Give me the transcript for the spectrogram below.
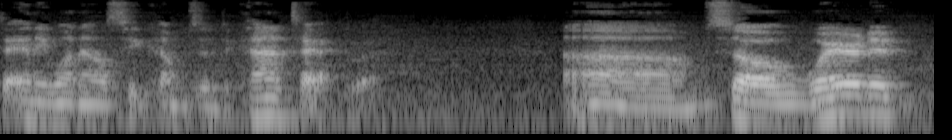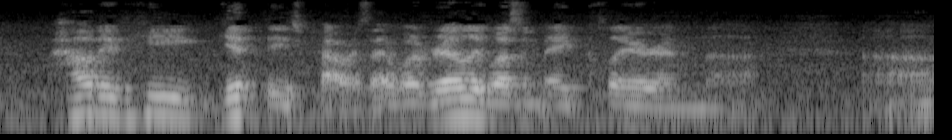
to anyone else he comes into contact with. Um, so, where did how did he get these powers? That really wasn't made clear in the um,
